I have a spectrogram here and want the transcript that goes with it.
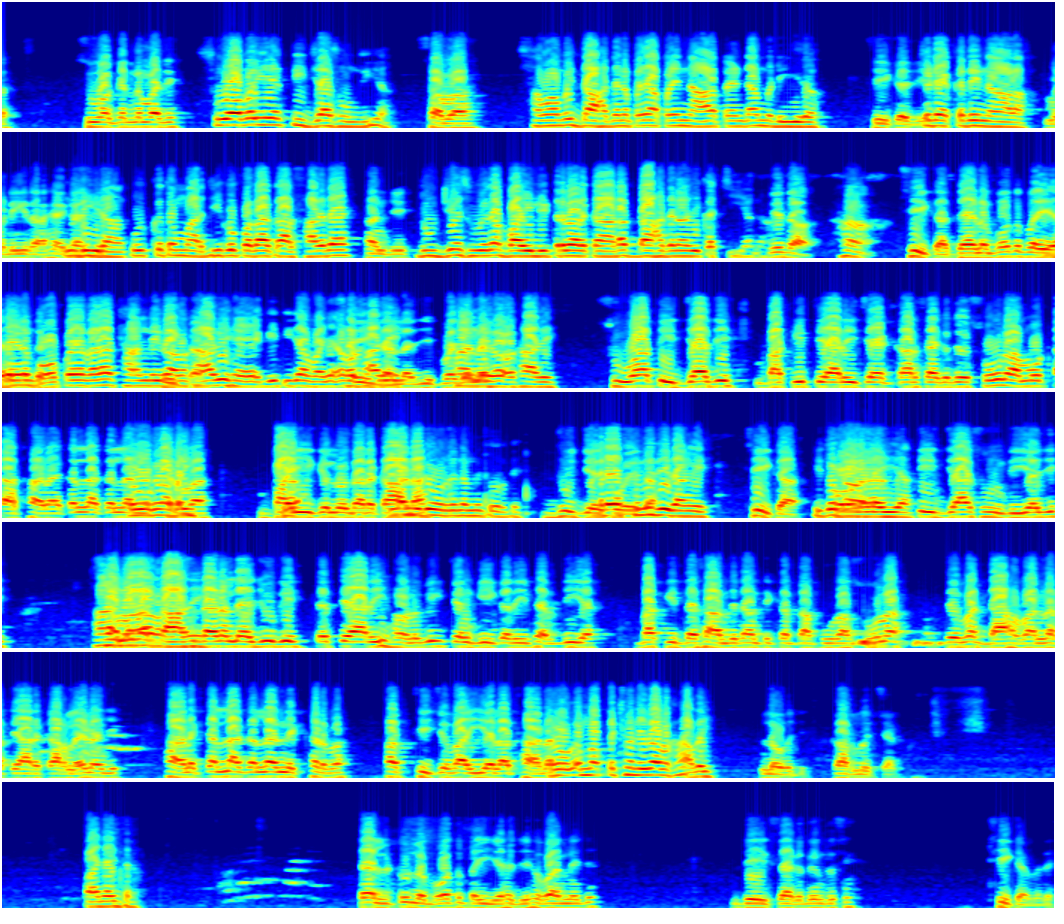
ਸੂਆ ਕਿੰਨਾ ਜੀ? ਸੂਆ ਬਈ ਇਹ ਤੀਜਾ ਸੁੰਦੀ ਆ। ਸਮਾਂ? ਸਮਾਂ ਬਈ 10 ਦਿਨ ਪਏ ਆਪਣੇ ਨਾਲ ਪਿੰਡ ਆ ਮੰਡੀਰ। ਠੀਕ ਹੈ ਜੀ। ਚੜਿੱਕ ਦੇ ਨਾਲ ਆ। ਮੜੀਰਾ ਹੈਗਾ। ਮੰਡੀਰਾਂ ਕੋਈ ਕਿਤੋਂ ਮਰਜ਼ੀ ਕੋਈ ਪਤਾ ਕਰ ਸਕਦਾ ਹੈ। ਹਾਂਜੀ। ਦੂਜੇ ਸੂਏ ਦਾ 22 ਲੀਟਰ ਦਾ ਰਿਕਾਰਡ ਆ 10 ਦਿਨਾਂ ਦੀ ਕੱਚੀ ਆ। ਇਹਦਾ। ਹਾਂ। ਠੀਕ ਆ ਦਿਨ ਬਹੁਤ ਪਏ ਆ ਦਿਨ ਬਹੁਤ ਪਿਆ ਵਾ ਥਾਂ ਲੀਵਾ। ਵਿਖਾ ਵੀ ਹੈਗੀ ਤੀਜਾ ਵਜਨ ਵਿਖਾ ਦੇ। ਗੱਲ ਜੀ, ਵਜਨ- ਥਣ ਵਿਖਾ ਦੇ। ਸੂਆ ਤੀਜਾ ਜੀ ਬਾਕੀ ਤਿਆਰੀ ਚੈੱਕ ਕਰ ਸਕਦੇ ਹੋ। ਸੋਹਣਾ ਮੋਟਾ ਥਾਣਾ ਕੱਲਾ ਕੱਲਾ ਬਾਈ। 22 ਕਿਲੋ ਦਾ ਰਿਕਾਰਡ ਲੰਮੀ ਆ ਤੋਰ ਦੇ ਲੰਮੀ ਤੋਰ ਦੇ। ਦੂਜੇ ਡਰੈਸ ਸੂਏ ਵੀ ਦਾ। ਦੇ ਦਾਂਗੇ। ਠੀਕ ਆ। ਇਹ ਤੋਂ ਗਾਂ ਲਈ ਆ। ਤੀਜਾ ਸੁੰਦੀ ਆ ਜੀ। ਥਣ ਸਮਾਂ ਲੀਵਾ ਵਿਖਾ 10 ਦੇ। ਦਿਨ ਲੈ ਜੂਗੀ ਤੇ ਤਿਆਰੀ ਹੁਣ ਵੀ ਚੰਗੀ ਕਰੀ ਫਿਰਦੀ ਆ। ਬਾਕੀ ਦਸਾਂ ਦਿਨਾਂ ਤੱਕ ਤਾਂ ਪੂਰਾ ਸੋਹਣਾ ਤੇ ਵੱਡਾ ਹਵਾਨਾ ਤਿਆਰ ਕਰ ਲੈਣਾ ਜੀ। ਥਣ ਕੱਲਾ ਕੱਲਾ ਨਿਖੜਵਾ ਹੱਥੀ ਚਵਾਈ ਵਾਲਾ ਥਣ। ਰੋਕ ਮੈਂ ਪਿੱਛੋਂ ਲੀਵਾ ਵਿਖਾ ਬਈ। ਲਓ ਜੀ ਕਰ ਲਓ ਚੈੱਕ ਆ ਜਾ ਇੱਧਰ। ਢਿੱਲ ਢੁੱਲ ਬਹੁਤ ਪਈ ਹੈ ਹਜੇ ਹਵਾਨੇ 'ਚ। ਦੇਖ ਸਕਦੇ ਹੋ ਤੁਸੀਂ। ਠੀਕ ਹੈ ਵੀਰੇ।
